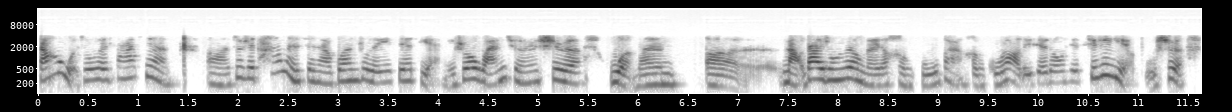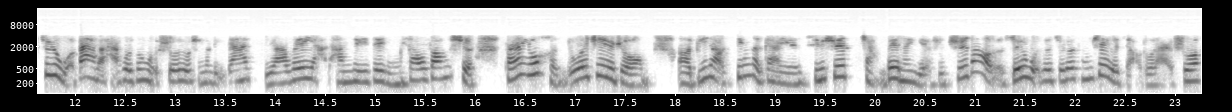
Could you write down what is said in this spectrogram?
然后我就会发现。啊，就是他们现在关注的一些点，你说完全是我们呃脑袋中认为的很古板、很古老的一些东西，其实也不是。就是我爸爸还会跟我说说什么李佳琦啊、薇娅他们的一些营销方式，反正有很多这种呃比较新的概念，其实长辈们也是知道的。所以我就觉得从这个角度来说，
